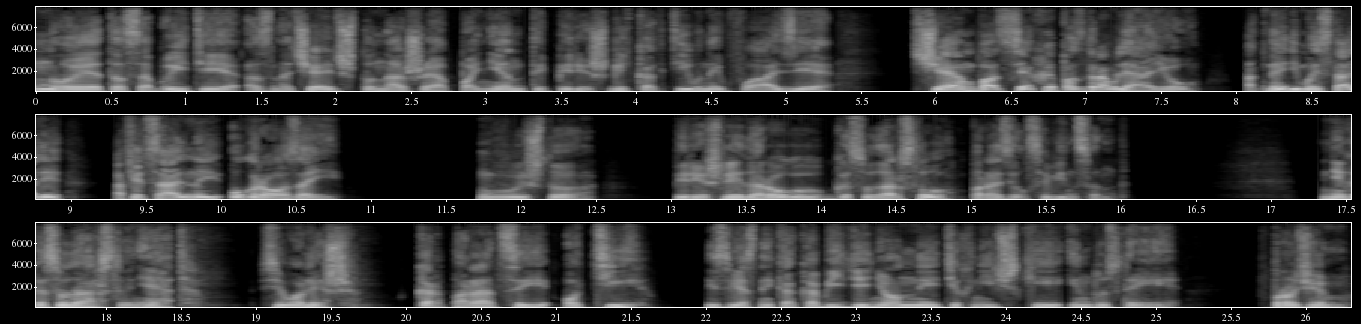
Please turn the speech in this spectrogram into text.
Но это событие означает, что наши оппоненты перешли к активной фазе. С чем вас всех и поздравляю. Отныне мы стали официальной угрозой». «Вы что, перешли дорогу к государству?» — поразился Винсент. «Не государству, нет. Всего лишь корпорации ОТИ, известной как Объединенные технические индустрии. Впрочем,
